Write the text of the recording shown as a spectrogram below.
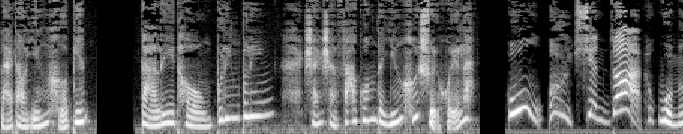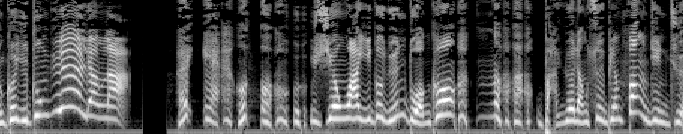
来到银河边，打了一桶布灵布灵、闪闪发光的银河水回来。哦，现在我们可以种月亮啦！哎呀，呃呃，先挖一个云朵坑。那把月亮碎片放进去，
